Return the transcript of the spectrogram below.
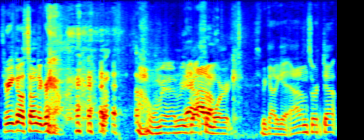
Three goats on the ground. Oh man, we've Yeah, got some work. So we got to get Adam's worked up,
